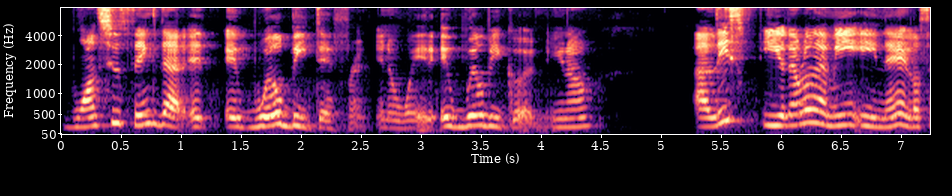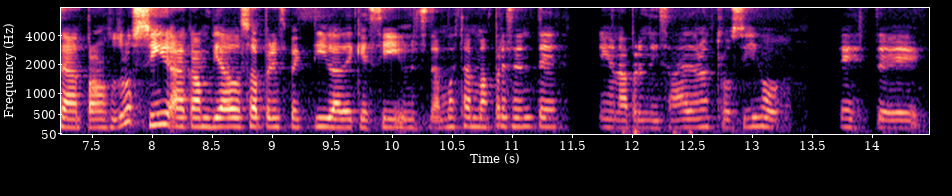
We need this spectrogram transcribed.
wants to think that it, it will be different in a way. It will be good, you know? At least, y yo te hablo de mí y Nel, o sea, para nosotros sí ha cambiado esa perspectiva de que sí, necesitamos estar más presentes en el aprendizaje de nuestros hijos. Este,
